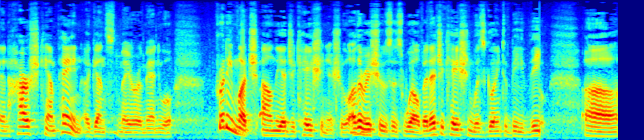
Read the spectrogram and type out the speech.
and harsh campaign against Mayor Emanuel, pretty much on the education issue, other issues as well, but education was going to be the. Uh,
